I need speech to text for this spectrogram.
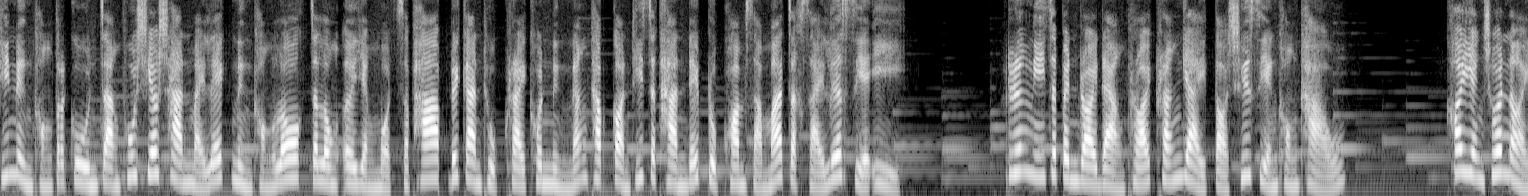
ที่หนึ่งของตระกูลจางผู้เชี่ยวชาญหมายเลขหนึ่งของโลกจะลงเอยอย่างหมดสภาพ ด้วยการถูกใครคนหนึ่งนั่งทับก่อนที่จะทันได้ปลุกความสามารถจากสายเลือดเสียอีก เรื่องนี้จะเป็นรอยด่างพร้อยครั้งใหญ่ต่อชื่อเสียงของเขาค่อยยังชั่วหน่อย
